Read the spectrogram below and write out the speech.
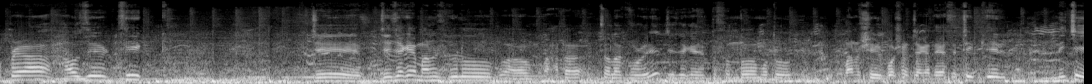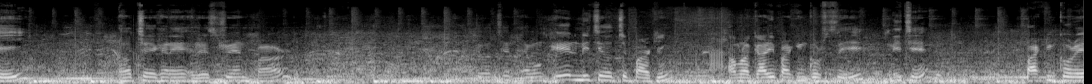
অপেরা হাউসের ঠিক যে যে জায়গায় মানুষগুলো হাঁটা চলা করে, যে জায়গায় সুন্দর মতো মানুষের বসার জায়গাতে আছে, ঠিক এর নিচেই হচ্ছে এখানে রেস্টুরেন্ট এবং এর নিচে হচ্ছে পার্কিং। আমরা গাড়ি পার্কিং করছি নিচে। পার্কিং করে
